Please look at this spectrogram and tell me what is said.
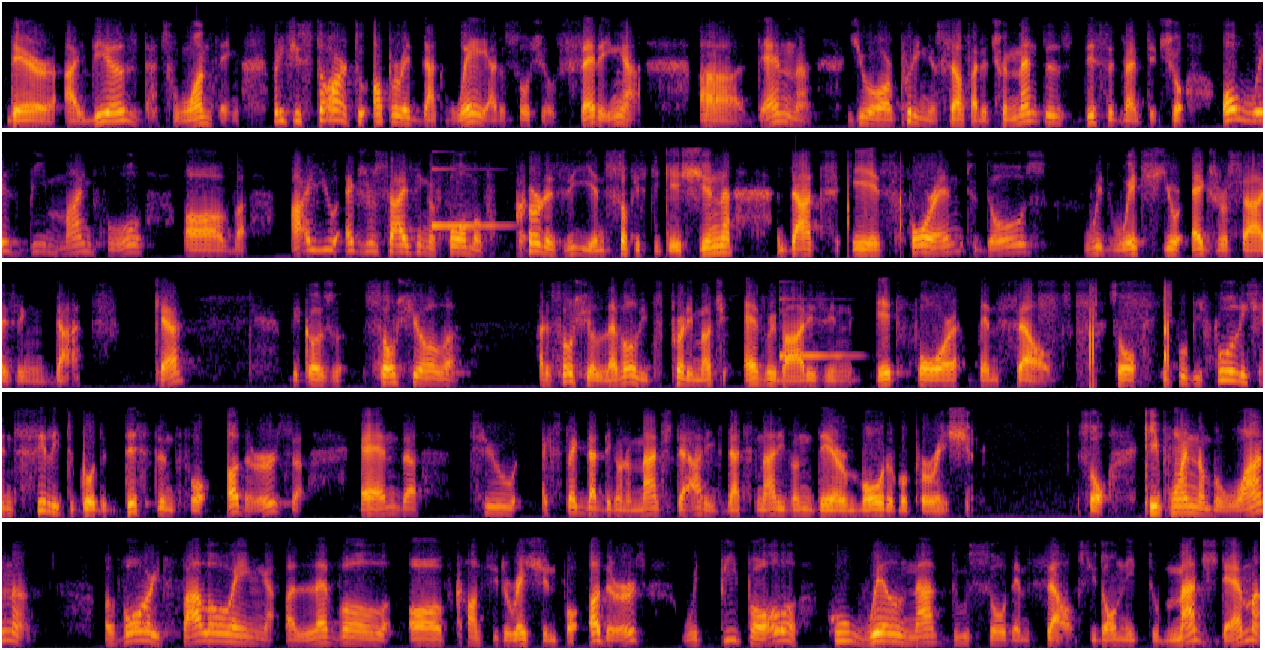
their ideas, that's one thing. But if you start to operate that way at a social setting, uh, then you are putting yourself at a tremendous disadvantage. So always be mindful of are you exercising a form of courtesy and sophistication that is foreign to those with which you're exercising that. Okay? Because social at a social level, it's pretty much everybody's in it for themselves. So it would be foolish and silly to go the distance for others and uh, to expect that they're going to match that if that's not even their mode of operation. So, key point number one avoid following a level of consideration for others with people who will not do so themselves. You don't need to match them,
